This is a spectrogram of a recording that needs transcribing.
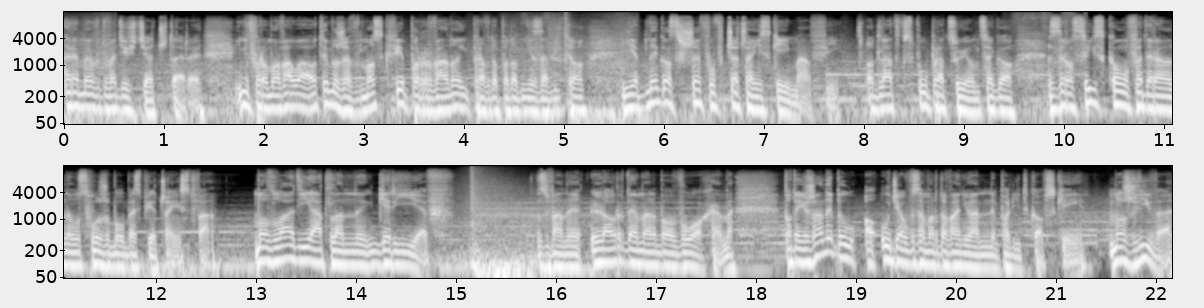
RMF24, informowała o tym, że w Moskwie porwano i prawdopodobnie zabito jednego z szefów czeczeńskiej mafii, od lat współpracującego z rosyjską Federalną Służbą Bezpieczeństwa. Mowladi Atlan Gerijew, zwany Lordem albo Włochem. Podejrzany był o udział w zamordowaniu Anny Politkowskiej. Możliwe,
